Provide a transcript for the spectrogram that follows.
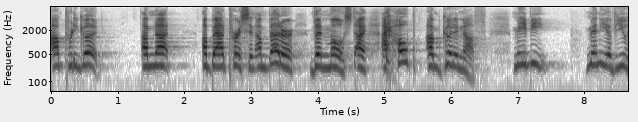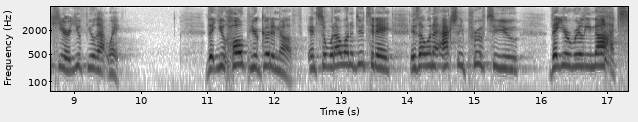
I'm pretty good. I'm not a bad person. I'm better than most. I, I hope I'm good enough. Maybe many of you here, you feel that way that you hope you're good enough. And so, what I want to do today is I want to actually prove to you that you're really not.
